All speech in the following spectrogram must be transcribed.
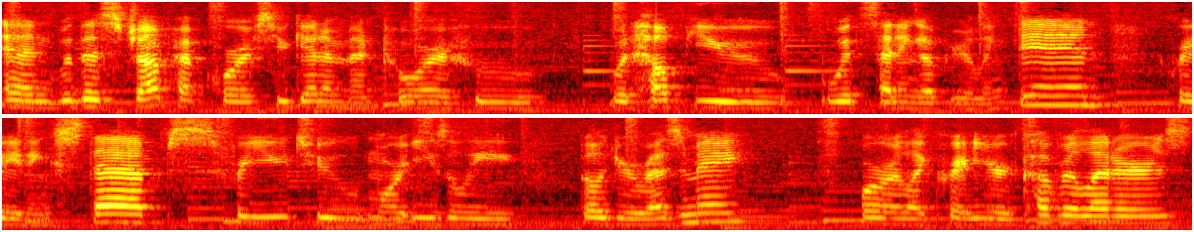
And with this job prep course you get a mentor who would help you with setting up your LinkedIn, creating steps for you to more easily build your resume or like create your cover letters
